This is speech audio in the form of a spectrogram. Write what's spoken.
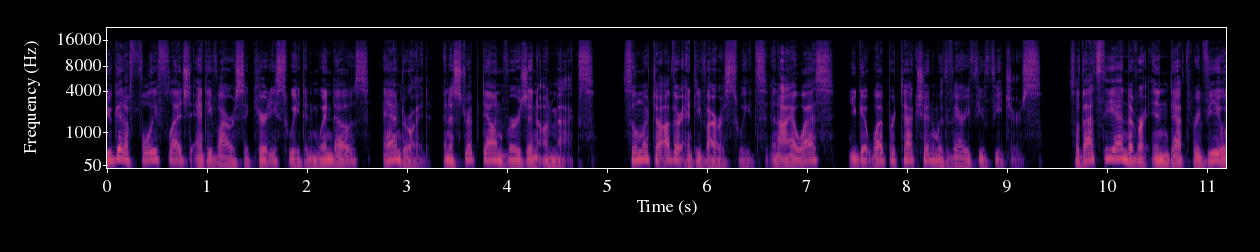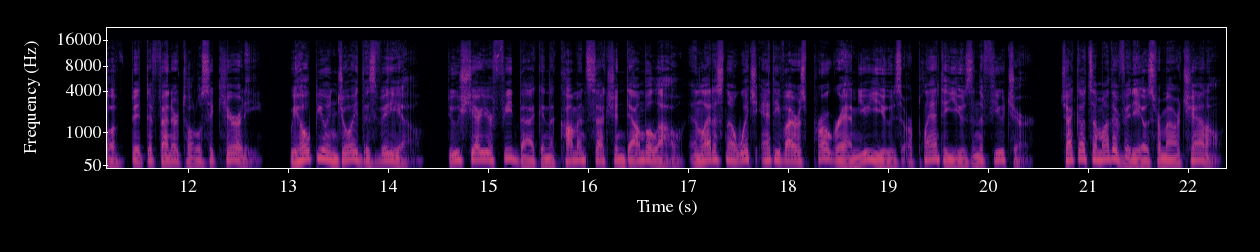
You get a fully fledged antivirus security suite in Windows, Android, and a stripped-down version on Macs. Similar to other antivirus suites, in iOS, you get web protection with very few features. So that's the end of our in-depth review of Bitdefender Total Security. We hope you enjoyed this video. Do share your feedback in the comments section down below and let us know which antivirus program you use or plan to use in the future. Check out some other videos from our channel.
